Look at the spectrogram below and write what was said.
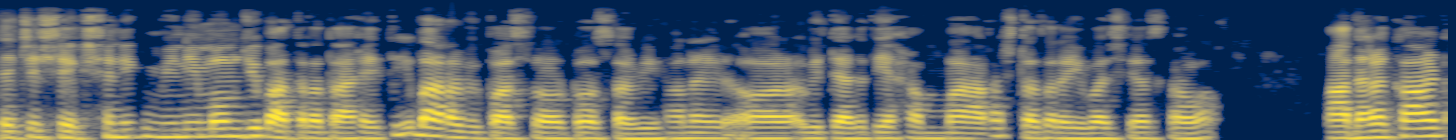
त्याची शैक्षणिक मिनिमम जी पात्रता आहे ती 12वी पास आउट असावी आणि विद्यार्थी हा महाराष्ट्राचा रहिवासी असावा. आधार कार्ड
